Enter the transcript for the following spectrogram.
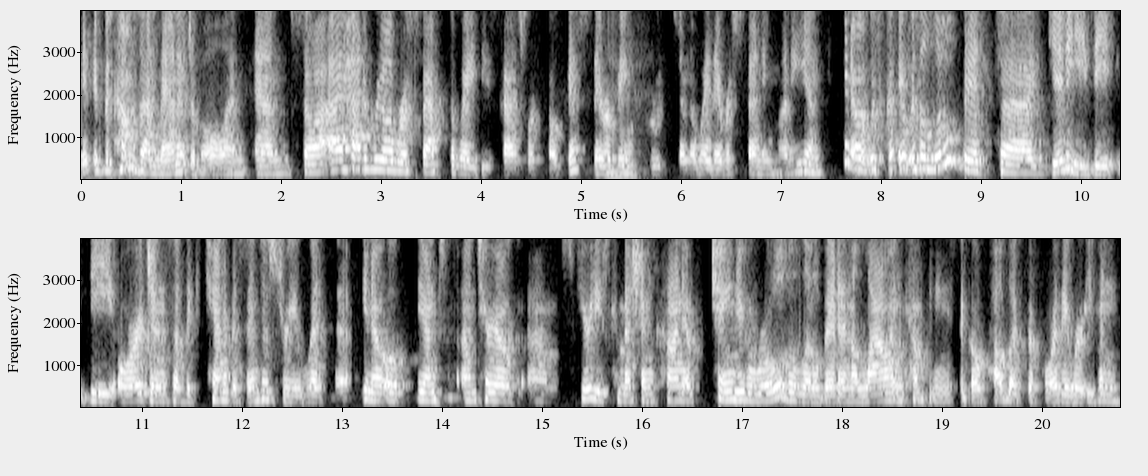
it, it becomes unmanageable. And and so I, I, had a real respect the way these guys were focused. They were mm-hmm. being prudent in the way they were spending money, and you know it was it was a little bit uh, giddy the the origins of the cannabis industry with uh, you know the Ontario um, Securities Commission kind of changing rules a little bit and allowing companies to go public before they were even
